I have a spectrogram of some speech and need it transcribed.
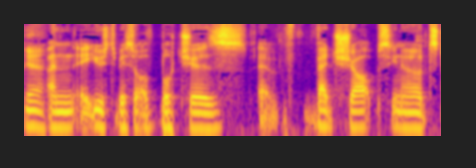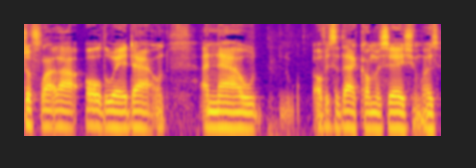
Yeah. and it used to be sort of butchers, uh, veg shops, you know, stuff like that all the way down, and now obviously their conversation was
